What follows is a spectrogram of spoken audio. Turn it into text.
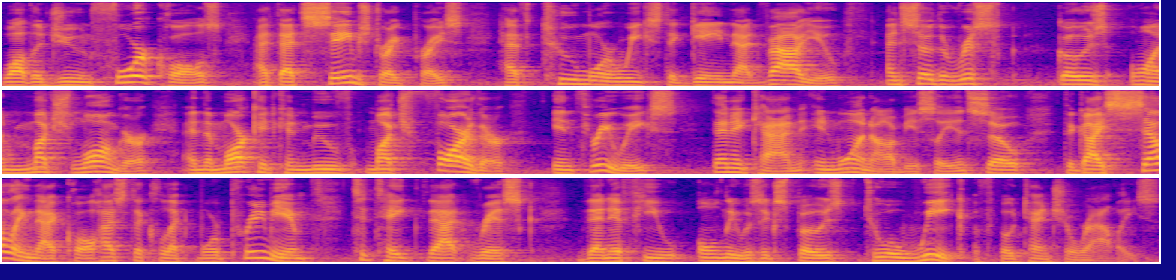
while the June 4 calls at that same strike price have two more weeks to gain that value. And so the risk goes on much longer and the market can move much farther in three weeks than it can in one, obviously. And so the guy selling that call has to collect more premium to take that risk than if he only was exposed to a week of potential rallies.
